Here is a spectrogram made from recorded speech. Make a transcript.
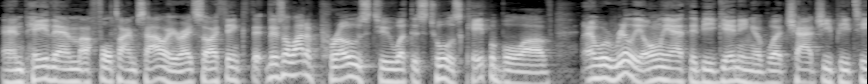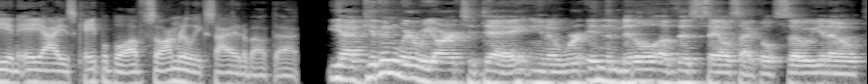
and pay them a full-time salary, right? So I think there's a lot of pros to what this tool is capable of. And we're really only at the beginning of what chat GPT and AI is capable of. So I'm really excited about that. Yeah, given where we are today, you know, we're in the middle of this sales cycle. So, you know,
